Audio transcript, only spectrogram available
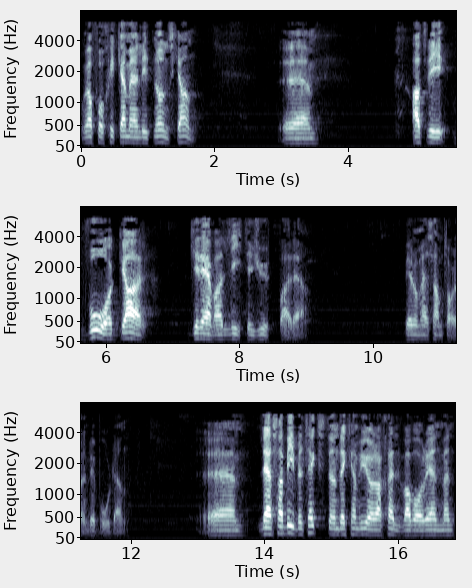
om jag får skicka med en liten önskan eh, att vi vågar gräva lite djupare vid de här samtalen vid borden. Eh, läsa bibeltexten det kan vi göra själva var och en men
